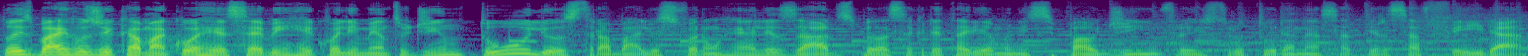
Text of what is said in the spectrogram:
Dois bairros de Camacoa recebem recolhimento de entulho. Os trabalhos foram realizados pela Secretaria Municipal de Infraestrutura nesta terça-feira.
